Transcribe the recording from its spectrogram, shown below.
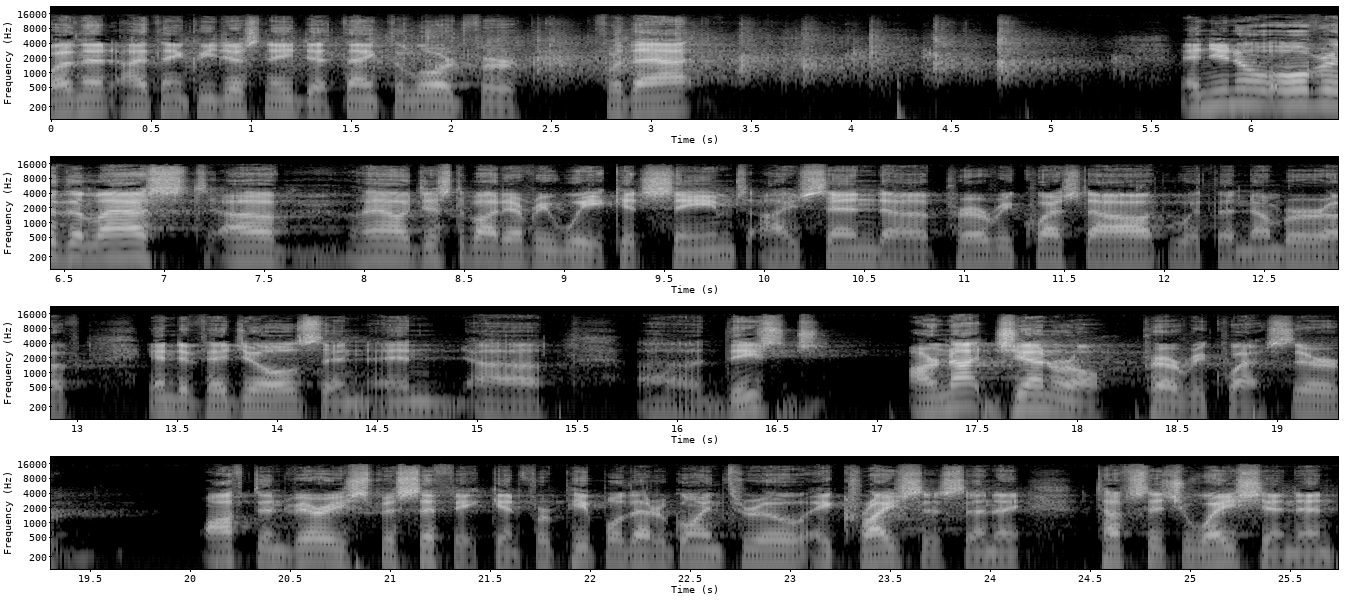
Wasn't it? I think we just need to thank the Lord for, for that. And you know, over the last, uh, well, just about every week, it seems, I send a prayer request out with a number of individuals, and, and uh, uh, these are not general prayer requests. They're often very specific and for people that are going through a crisis and a tough situation. And,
